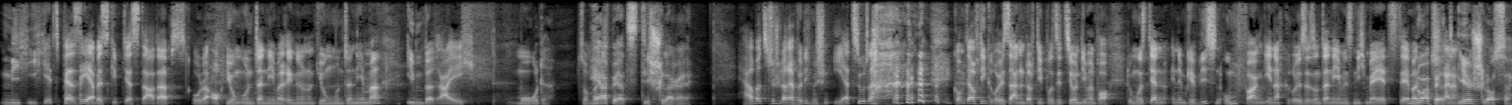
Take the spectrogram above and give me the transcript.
Nicht ich jetzt per se, aber es gibt ja Startups oder auch Jungunternehmerinnen und Jungunternehmer im Bereich Mode. Zum Beispiel. Herberts Tischlerei. Herberts Tischlerei würde ich mir schon eher zutrauen. Kommt ja auf die Größe an und auf die Position, die man braucht. Du musst ja in einem gewissen Umfang, je nach Größe des Unternehmens, nicht mehr jetzt selber Norbert, ihr Schlosser.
